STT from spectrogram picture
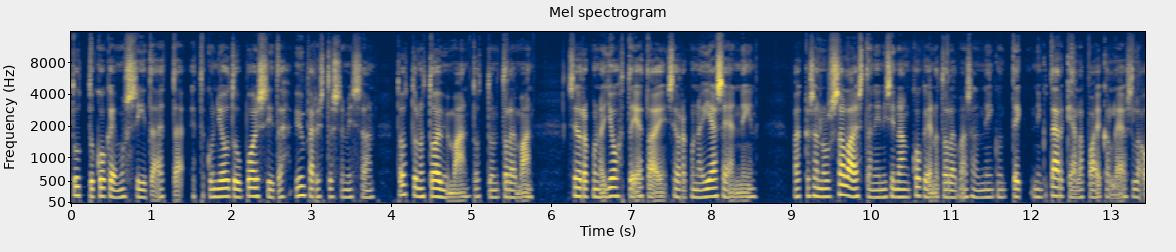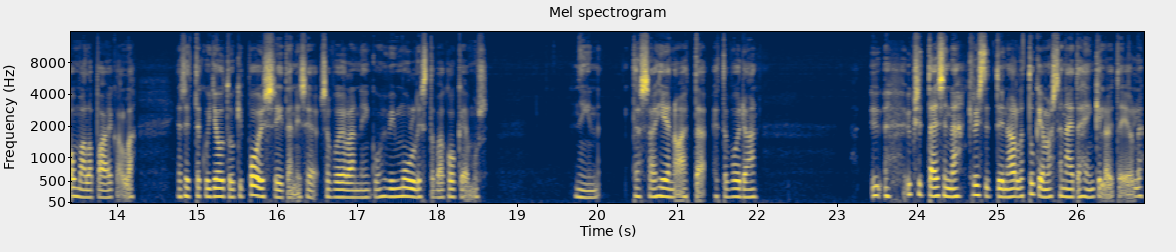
tuttu kokemus siitä, että, että kun joutuu pois siitä ympäristössä, missä on tottunut toimimaan, tottunut olemaan seurakunnan johtaja tai seurakunnan jäsen, niin – vaikka se on ollut salaista, niin siinä on kokenut olevansa niin kuin te, niin kuin tärkeällä paikalla ja sillä omalla paikalla. Ja sitten kun joutuukin pois siitä, niin se, se voi olla niin kuin hyvin mullistava kokemus. Niin tässä on hienoa, että, että voidaan y- yksittäisinä kristittyinä olla tukemassa näitä henkilöitä, joille,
